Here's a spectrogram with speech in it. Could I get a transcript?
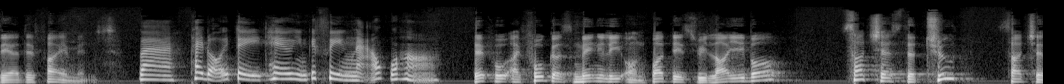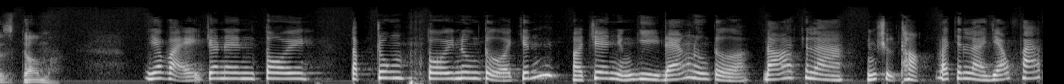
their defilements. và thay đổi tùy theo những cái phiền não của họ. Therefore, I focus mainly on what is reliable, such as the truth, such as Dhamma. Do vậy cho nên tôi tập trung, tôi nương tựa chính ở trên những gì đáng nương tựa. Đó chính là những sự thật, đó chính là giáo pháp.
